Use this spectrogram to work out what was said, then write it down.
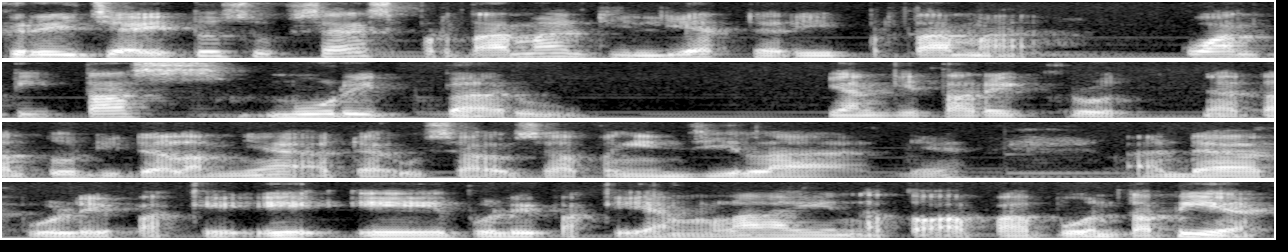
Gereja itu sukses pertama dilihat dari pertama kuantitas murid baru yang kita rekrut. Nah, tentu di dalamnya ada usaha-usaha penginjilan ya. Anda boleh pakai EE, boleh pakai yang lain atau apa pun. Tapi ya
